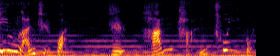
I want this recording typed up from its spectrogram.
青蓝志怪之寒潭吹鬼。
